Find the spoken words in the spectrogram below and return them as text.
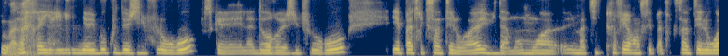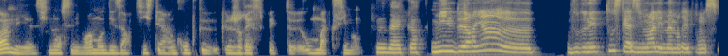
Voilà. Après, il y, a eu, beaucoup de Gilles Floro, parce qu'elle adore euh, Gilles Floro et Patrick Saint-Éloi, évidemment. Moi, euh, ma petite préférence, c'est Patrick Saint-Éloi, mais euh, sinon, c'est vraiment des artistes et un groupe que, que je respecte euh, au maximum. D'accord. Mine de rien, vous donnez tous quasiment les mêmes réponses.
